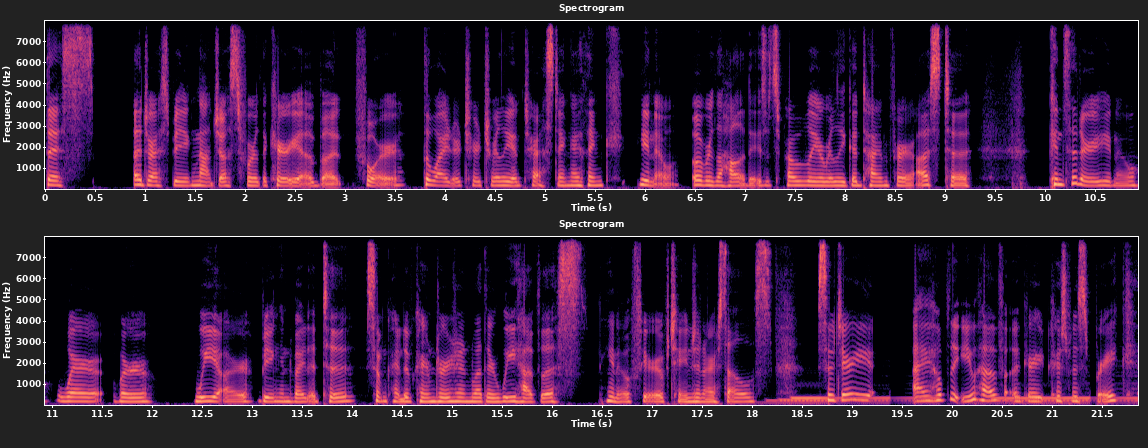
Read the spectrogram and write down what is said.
this address being not just for the Curia, but for the wider church really interesting. I think, you know, over the holidays, it's probably a really good time for us to consider, you know, where where we are being invited to some kind of conversion, whether we have this, you know, fear of change in ourselves. So, Jerry, I hope that you have a great Christmas break.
